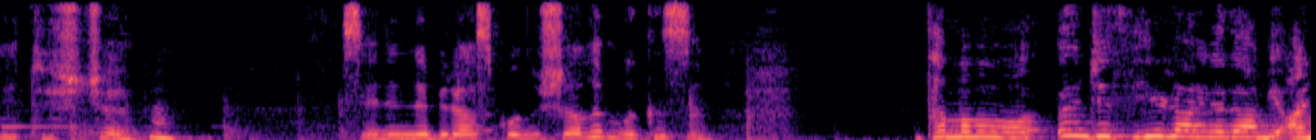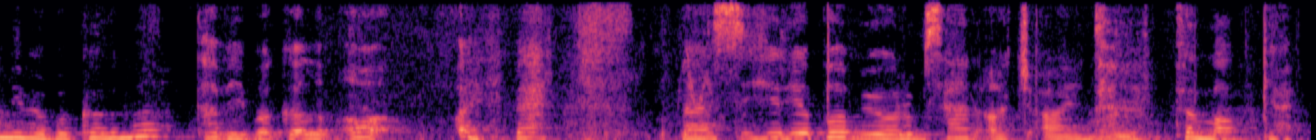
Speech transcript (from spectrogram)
Betüş'cüğüm, seninle biraz konuşalım mı kızım? Tamam ama önce sihirli aynadan bir anneme bakalım ha. Tabii bakalım ama ay ben ben sihir yapamıyorum. Sen aç aynayı. Tamam gel.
